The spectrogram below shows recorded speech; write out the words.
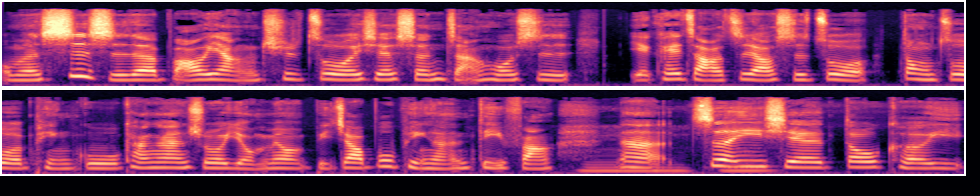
我们适时的保养，去做一些伸展，或是也可以找治疗师做动作评估，看看说有没有比较不平衡的地方。嗯、那这一些都可以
